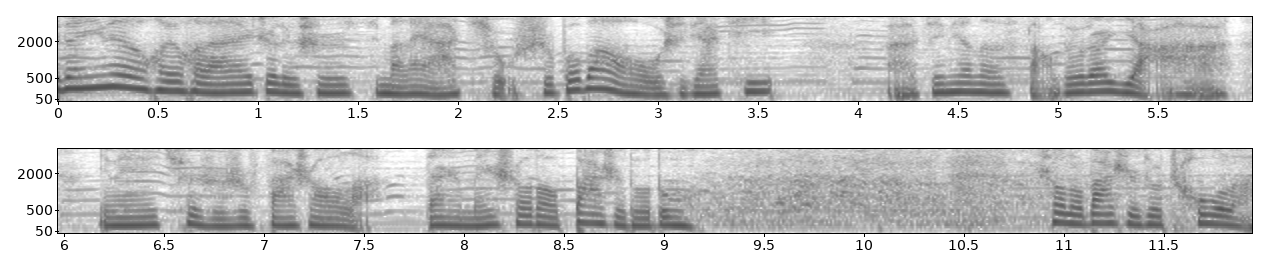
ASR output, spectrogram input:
段音乐，欢迎回来，这里是喜马拉雅糗事播报，我是佳期。啊，今天的嗓子有点哑哈，因为确实是发烧了，但是没烧到八十多度，烧到八十就抽了。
